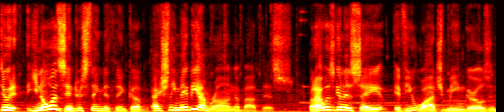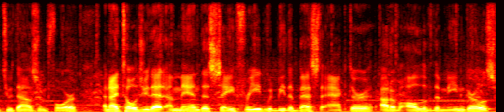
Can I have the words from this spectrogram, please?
Dude, you know what's interesting to think of? Actually, maybe I'm wrong about this. But I was going to say, if you watch Mean Girls in 2004, and I told you that Amanda Seyfried would be the best actor out of all of the Mean Girls,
